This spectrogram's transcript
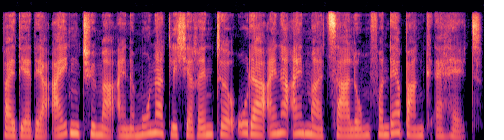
bei der der Eigentümer eine monatliche Rente oder eine Einmalzahlung von der Bank erhält.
